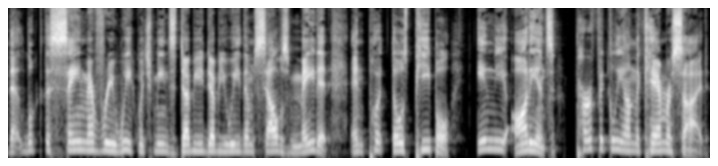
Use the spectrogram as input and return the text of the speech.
that look the same every week, which means WWE themselves made it and put those people in the audience perfectly on the camera side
